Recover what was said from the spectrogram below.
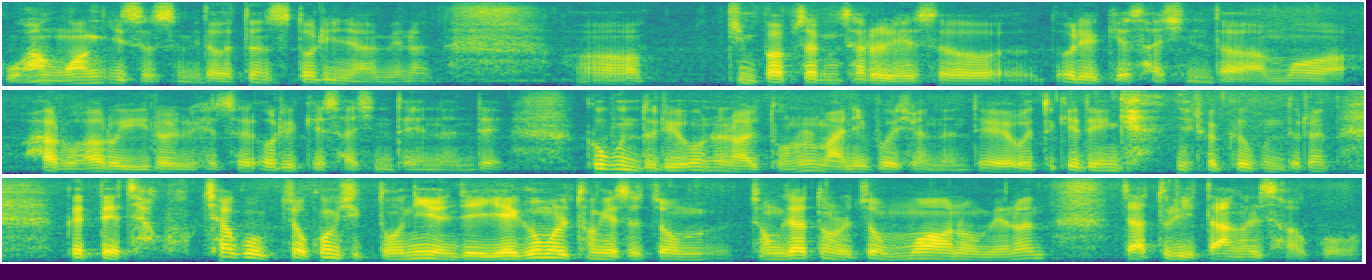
왕왕 있었습니다. 어떤 스토리냐면은 어, 김밥 장사를 해서 어렵게 사신다. 뭐 하루하루 일을 해서 어렵게 사신다 했는데 그분들이 어느 날 돈을 많이 버셨는데 어떻게 된 게 아니라 그분들은 그때 차곡차곡 조금씩 돈이 이제 예금을 통해서 좀 종잣돈을 좀 모아 놓으면은 짜투리 땅을 사고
